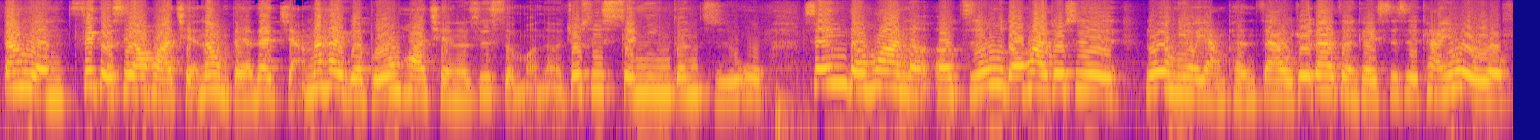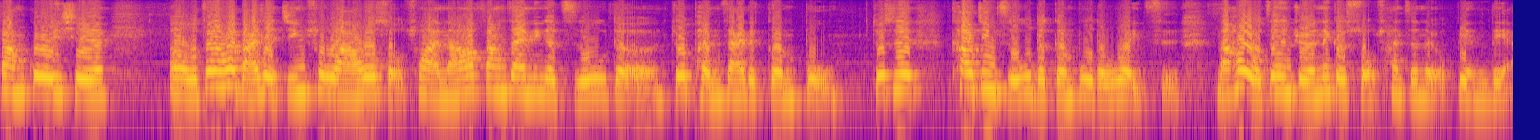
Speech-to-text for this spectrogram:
当然这个是要花钱，那我们等下再讲。那还有一个不用花钱的是什么呢？就是声音跟植物。声音的话呢，呃，植物的话就是如果你有养盆栽，我觉得大家真的可以试试看，因为我有放过一些，呃，我真的会把一些金处啊或手串，然后放在那个植物的就盆栽的根部。就是靠近植物的根部的位置，然后我真的觉得那个手串真的有变亮，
